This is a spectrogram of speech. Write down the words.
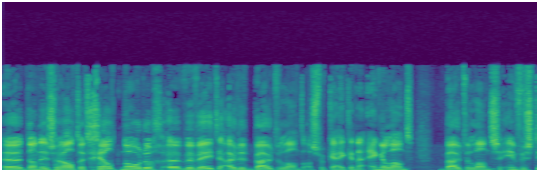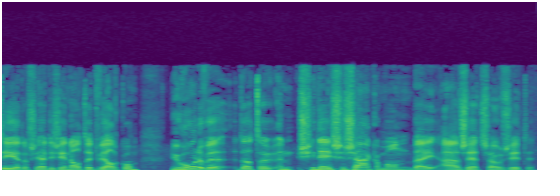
Uh, dan is er altijd geld nodig. Uh, we weten uit het buitenland, als we kijken naar Engeland, buitenlandse investeerders, ja, die zijn altijd welkom. Nu hoorden we dat er een Chinese zakenman bij AZ zou zitten.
